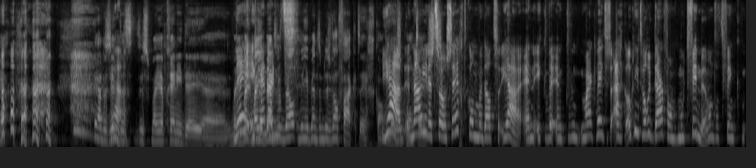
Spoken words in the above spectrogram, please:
Ja, ja, dus, dus, dus, maar je hebt geen idee. eh, maar je, bent- ik maar je ben daar bent, niet- wel, maar je bent hem dus wel vaker tegengekomen. Ja, nou je het zo zegt, komt me dat. Ja, en ik, maar ik weet dus eigenlijk ook niet wat ik daarvan moet vinden. Want dat vind ik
